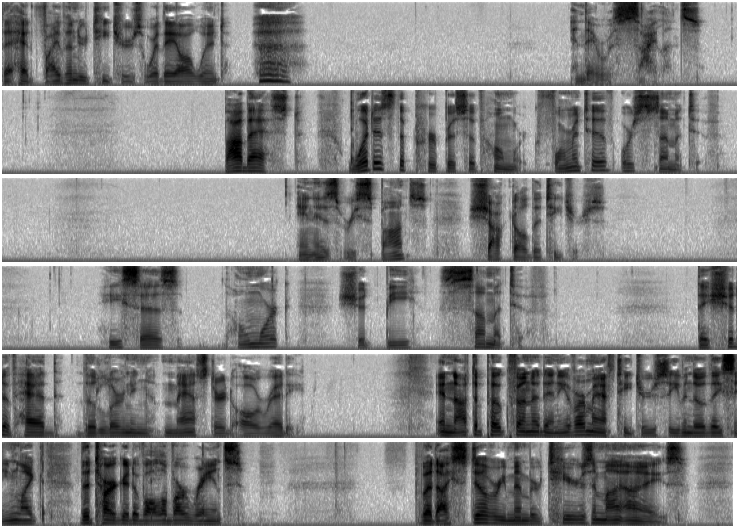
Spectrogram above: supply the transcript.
that had 500 teachers where they all went, and there was silence. Bob asked, What is the purpose of homework, formative or summative? And his response shocked all the teachers. He says homework should be summative. They should have had the learning mastered already. And not to poke fun at any of our math teachers, even though they seem like the target of all of our rants. But I still remember tears in my eyes,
